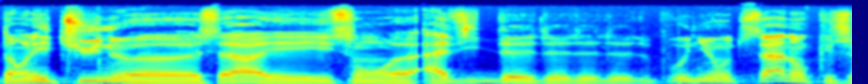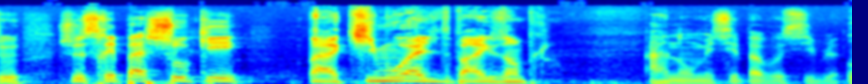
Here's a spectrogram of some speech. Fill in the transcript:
dans les thunes, euh, c'est-à-dire, et ils sont euh, avides de, de, de- de- de pognon tout ça, donc je je serais pas choqué. Bah, Kim Wilde par exemple. Ah non, mais c'est pas possible.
